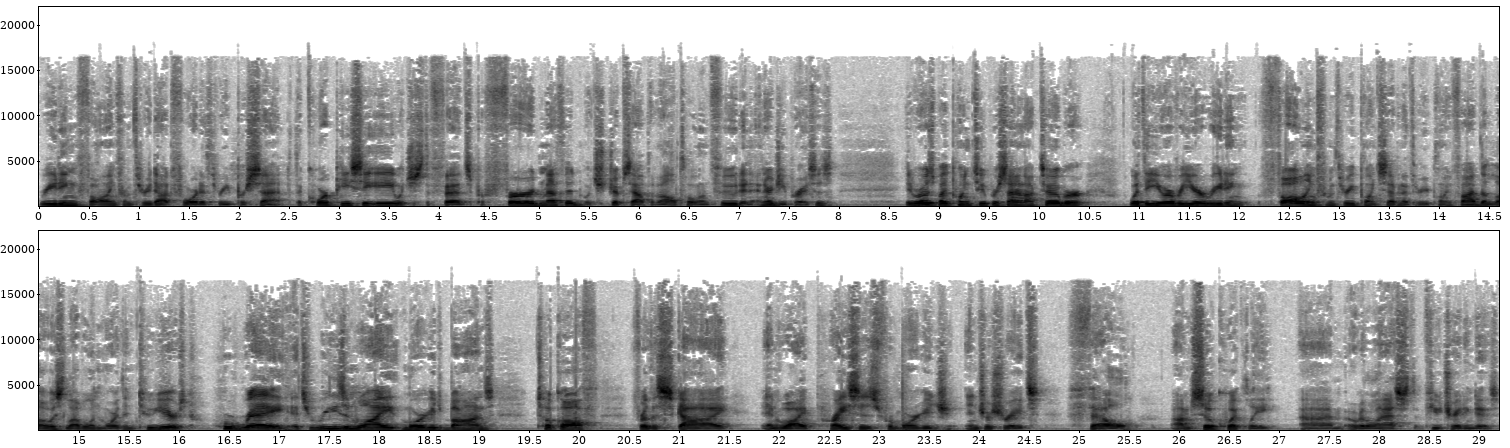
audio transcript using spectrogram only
reading falling from 3.4 to 3%. The core PCE, which is the Fed's preferred method, which strips out the volatile and food and energy prices, it rose by 0.2% in October, with the year over year reading falling from 3.7 to 3.5, the lowest level in more than two years. Hooray! It's reason why mortgage bonds took off for the sky and why prices for mortgage interest rates fell um, so quickly um, over the last few trading days.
